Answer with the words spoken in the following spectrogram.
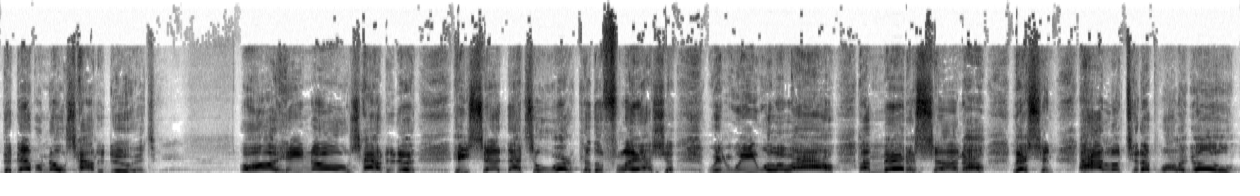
the devil knows how to do it Oh, he knows how to do it. He said that's a work of the flesh. When we will allow a medicine, uh, listen, I looked it up a while ago.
